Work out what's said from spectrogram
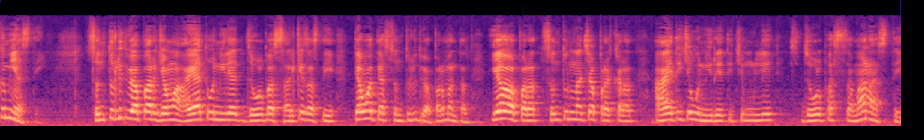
कमी असते. संतुलित व्यापार जेव्हा आयात व निर्यात जवळपास सारखेच असते तेव्हा त्यास संतुलित व्यापार म्हणतात. या व्यापारात संतुलनाच्या प्रकारात आयातीचे व निर्यातीचे मूल्य जवळपास समान असते.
